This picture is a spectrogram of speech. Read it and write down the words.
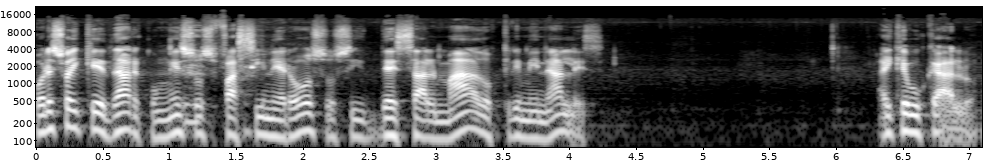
Por eso hay que dar con esos fascinerosos y desalmados criminales. Hay que buscarlo.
